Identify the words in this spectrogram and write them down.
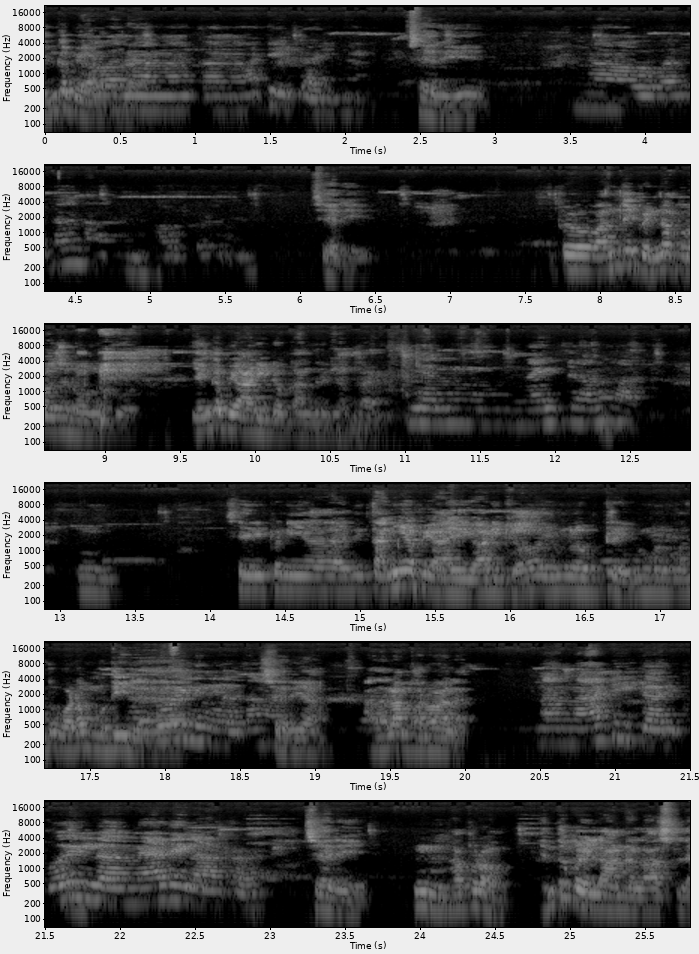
எங்க போய் ஆட போற? நான் நாட்டியக்காரிங்க. சரி. சரி. இப்போ வந்து இப்போ என்ன பிரயோஜனம் உங்களுக்கு? எங்க போய் ஆடிட்டு உட்காந்துருக்க இப்ப என் நைட்டான ம். சரி இப்போ நீ நீ தனியா போய் ஆடி ஆடிக்கோ. இவங்களை விட்டுரு. இவங்களுக்கு வந்து உடம்பு முடியல. சரியா? அதெல்லாம் பரவாயில்ல. நான் நாட்டியக்காரி கோயில்ல மேடையில் ஆடுறேன். சரி. ம் அப்புறம் எந்த கோயில் ஆடின லாஸ்ட்ல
